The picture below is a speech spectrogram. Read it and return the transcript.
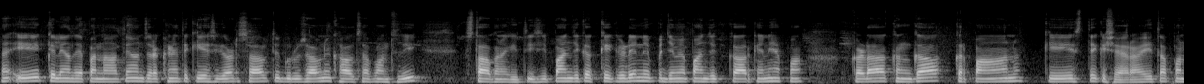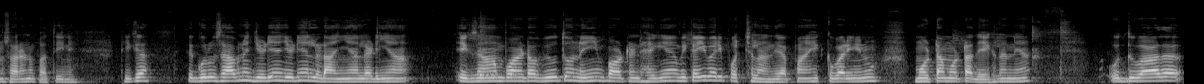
ਤਾਂ ਇਹ ਕਿਲਿਆਂ ਦੇ ਆਪਾਂ ਨਾਂ ਧਿਆਨ 'ਚ ਰੱਖਣੇ ਤੇ ਕੇਸਗੜ੍ਹ ਸਾਹਿਬ ਤੇ ਗੁਰੂ ਸਾਹਿਬ ਨੇ ਖਾਲਸਾ ਪੰਥ ਦੀ ਸਥਾਪਨਾ ਕੀਤੀ ਸੀ। ਪੰਜ ਕੱਕੇ ਕਿਹੜੇ ਨੇ? ਜਿਵੇਂ ਪੰਜ ਕਕਾਰ ਕਹਿੰਦੇ ਆਪਾਂ, ਕੜਾ ਕੰਗਾ ਕਿਰਪਾਨ, ਕੇਸ ਤੇ ਕਸ਼ਹਿਰਾ ਇਹ ਤਾਂ ਆਪਾਂ ਨੂੰ ਸਾਰਿਆਂ ਨੂੰ ਪਤਾ ਹੀ ਨੇ, ਠੀਕ ਆ? ਤੇ ਗੁਰੂ ਸਾਹਿਬ ਨੇ ਜਿਹੜੀਆਂ ਜਿਹੜੀਆਂ ਲੜਾਈਆਂ ਲੜੀਆਂ ਐਗਜ਼ਾਮ ਪੁਆਇੰਟ ਆਫ View ਤੋਂ ਨਹੀਂ ਇੰਪੋਰਟੈਂਟ ਹੈਗੀਆਂ, ਵੀ ਕਈ ਵਾਰੀ ਪੁੱਛ ਲੈਂਦੇ ਆਪਾਂ, ਇੱਕ ਵਾਰੀ ਇਹਨੂੰ ਮੋਟਾ-ਮੋਟਾ ਦੇਖ ਲੈਂਦੇ ਆ। ਉਦੋਂ ਬਾਅਦ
